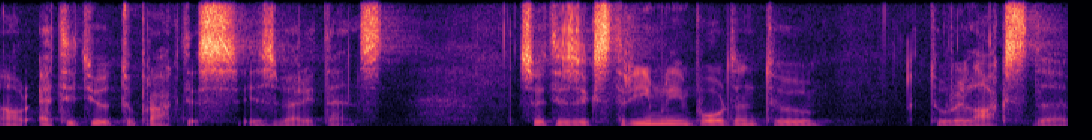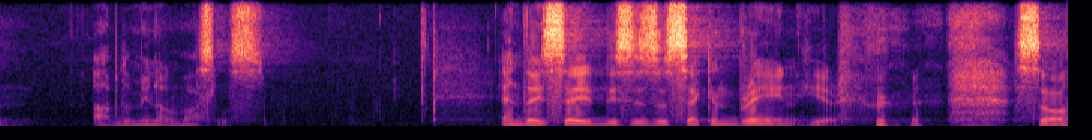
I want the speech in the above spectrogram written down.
our attitude to practice is very tense. So it is extremely important to, to relax the abdominal muscles. And they say this is a second brain here. so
